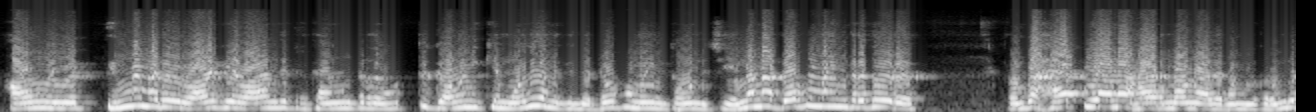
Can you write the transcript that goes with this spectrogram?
அவங்க எப்- என்ன மாதிரி ஒரு வாழ்க்கையை வாழ்ந்துட்டு இருக்காங்கன்றத உத்து கவனிக்கும் போது எனக்கு இந்த டோப்பமைன் தோணுச்சு. என்னன்னா டோப்பமைன்றது ஒரு ரொம்ப ஹாப்பியான ஹார்மோன் அது நம்மளுக்கு ரொம்ப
